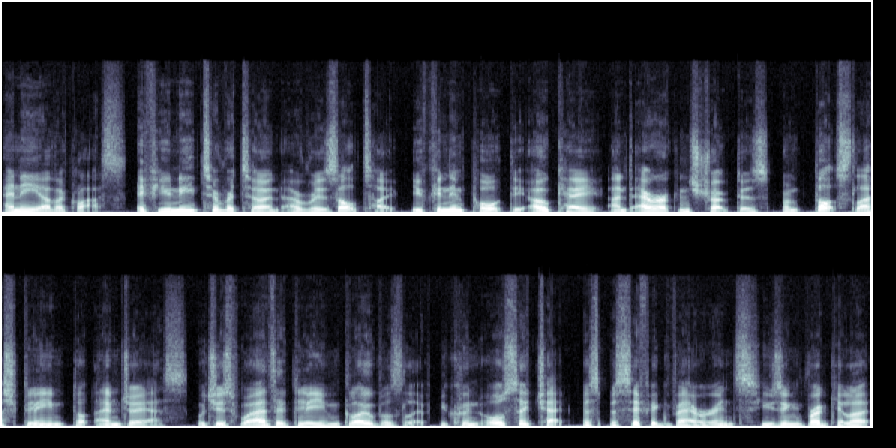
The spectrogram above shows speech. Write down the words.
any other class. If you need to return a result type, you can import the OK and error constructors from gleam.mjs, which is where the Gleam globals live. You can also check for specific variants using regular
